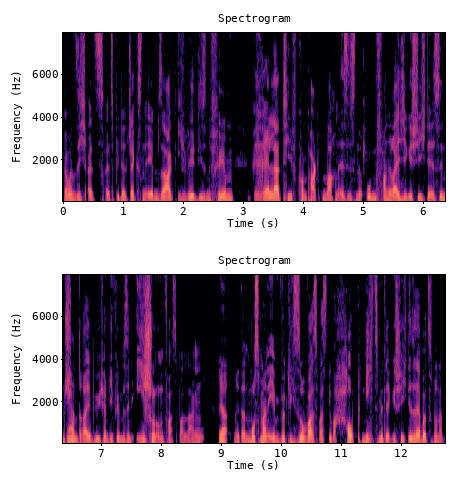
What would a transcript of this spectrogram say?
wenn man sich als, als Peter Jackson eben sagt, ich will diesen Film relativ kompakt machen, es ist eine umfangreiche Geschichte, es sind schon ja. drei Bücher und die Filme sind eh schon unfassbar lang, ja. ne? dann muss man eben wirklich sowas, was überhaupt nichts mit der Geschichte selber zu tun hat,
